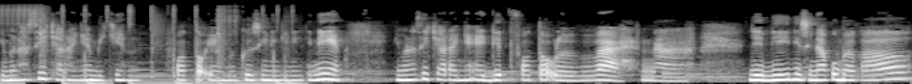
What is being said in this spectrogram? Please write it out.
gimana sih caranya bikin foto yang bagus ini gini gini, gimana sih caranya edit foto bla. Nah, jadi di sini aku bakal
